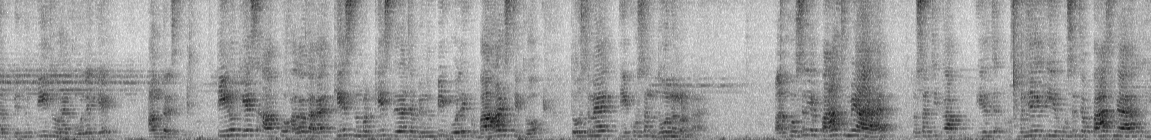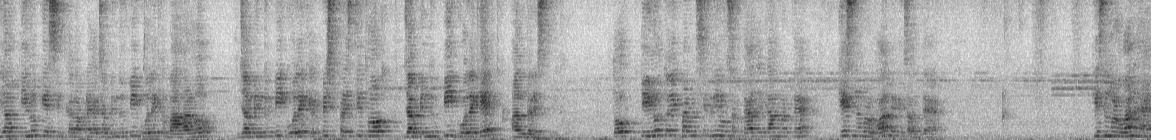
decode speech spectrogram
जब बिंदु P जो है गोले के अंदर स्थित हो। तीनों केस आपको अलग अलग है। केस नंबर केस दे रहा जब बिंदु P गोले के बाहर स्थित हो तो उसमें ये क्वेश्चन दो नंबर में आया और क्वेश्चन ये पाँच में आया है तो सच आप ये समझिए कि ये क्वेश्चन जब पास में आया तो यह तीनों केस सिद्ध करना पड़ेगा। जब बिंदु P गोले के बाहर हो, जब बिंदु P गोले के पृष्ठ पर स्थित हो, जब बिंदु P गोले के अंदर स्थित हो। तो तीनों तो एक बार में सिद्ध नहीं हो सकता। है तो काम करते हैं। केस नंबर वन लेके चलते हैं। केस नंबर वन है,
